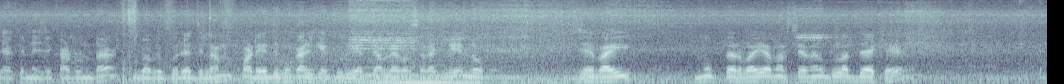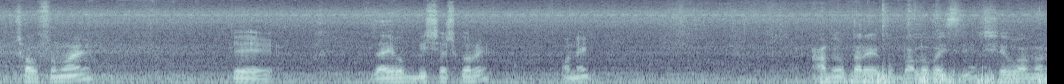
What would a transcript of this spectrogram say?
দেখেন এই যে কার্টুনটা, কীভাবে করে দিলাম, পাঠিয়ে দেবো কালকে কুরিয়ার চালে বসে রাখলে। লোক, যে ভাই, মুক্তার ভাই আমার চ্যানেলগুলো দেখে সব সময় যে যাই হোক বিশ্বাস করে অনেক। আমিও তারে খুব ভালোবাসি, সেও আমার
